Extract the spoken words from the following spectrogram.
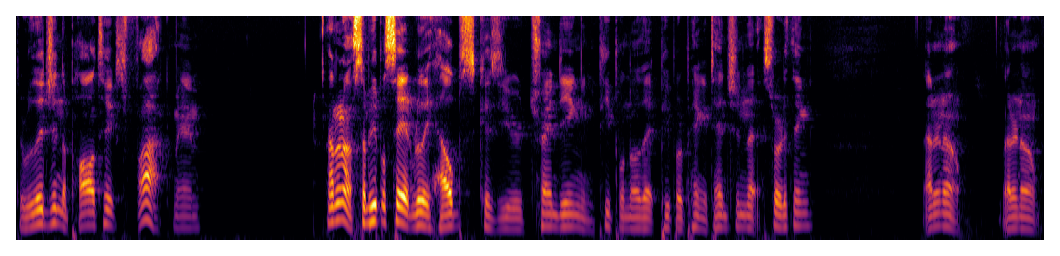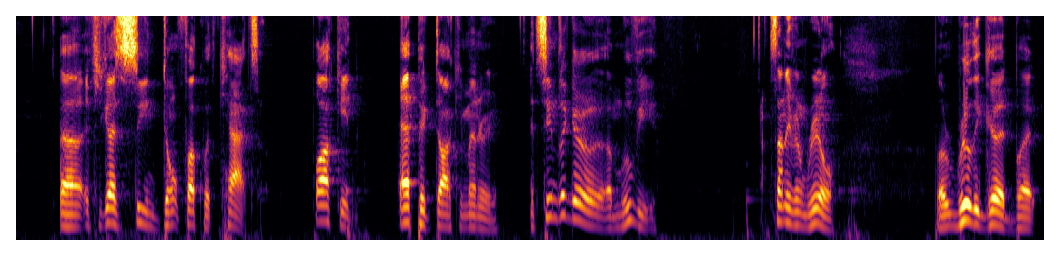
The religion, the politics, fuck, man. I don't know. Some people say it really helps because you're trending and people know that people are paying attention, that sort of thing. I don't know. I don't know. Uh, if you guys have seen Don't Fuck with Cats, fucking epic documentary. It seems like a, a movie. It's not even real, but really good. But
